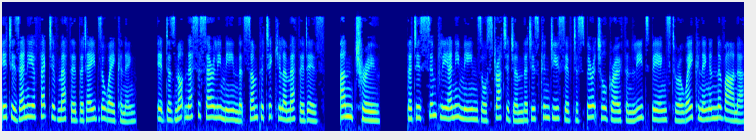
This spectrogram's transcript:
It is any effective method that aids awakening. It does not necessarily mean that some particular method is untrue but is simply any means or stratagem that is conducive to spiritual growth and leads beings to awakening and nirvana.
